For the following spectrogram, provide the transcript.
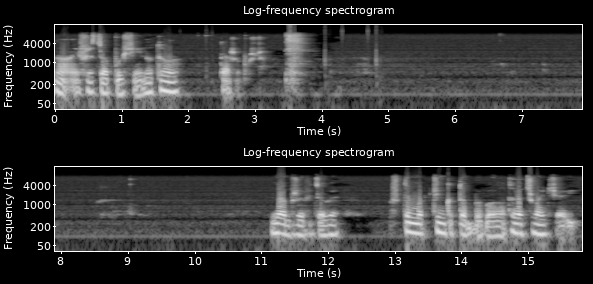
A, i wszyscy opuścili, no to też opuszczam. Dobrze, widzowie. W tym odcinku to by było na tyle. Trzymajcie i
